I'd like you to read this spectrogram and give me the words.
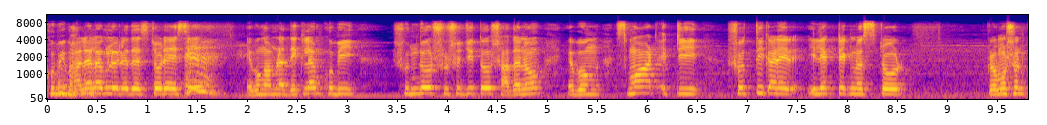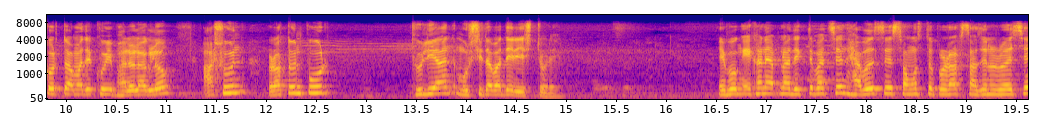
খুবই ভালো লাগল এদের স্টোরে এসে এবং আমরা দেখলাম খুবই সুন্দর, সুসজ্জিত, সাজানো এবং স্মার্ট একটি সত্যিকারের ইলেকটেকনো স্টোর প্রমোশন করতে আমাদের খুবই ভালো লাগল। আসুন রতনপুর ধুলিয়ান মুর্শিদাবাদের স্টোরে এবং এখানে আপনারা দেখতে পাচ্ছেন হ্যাভেলসের সমস্ত প্রোডাক্ট সাজানো রয়েছে।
